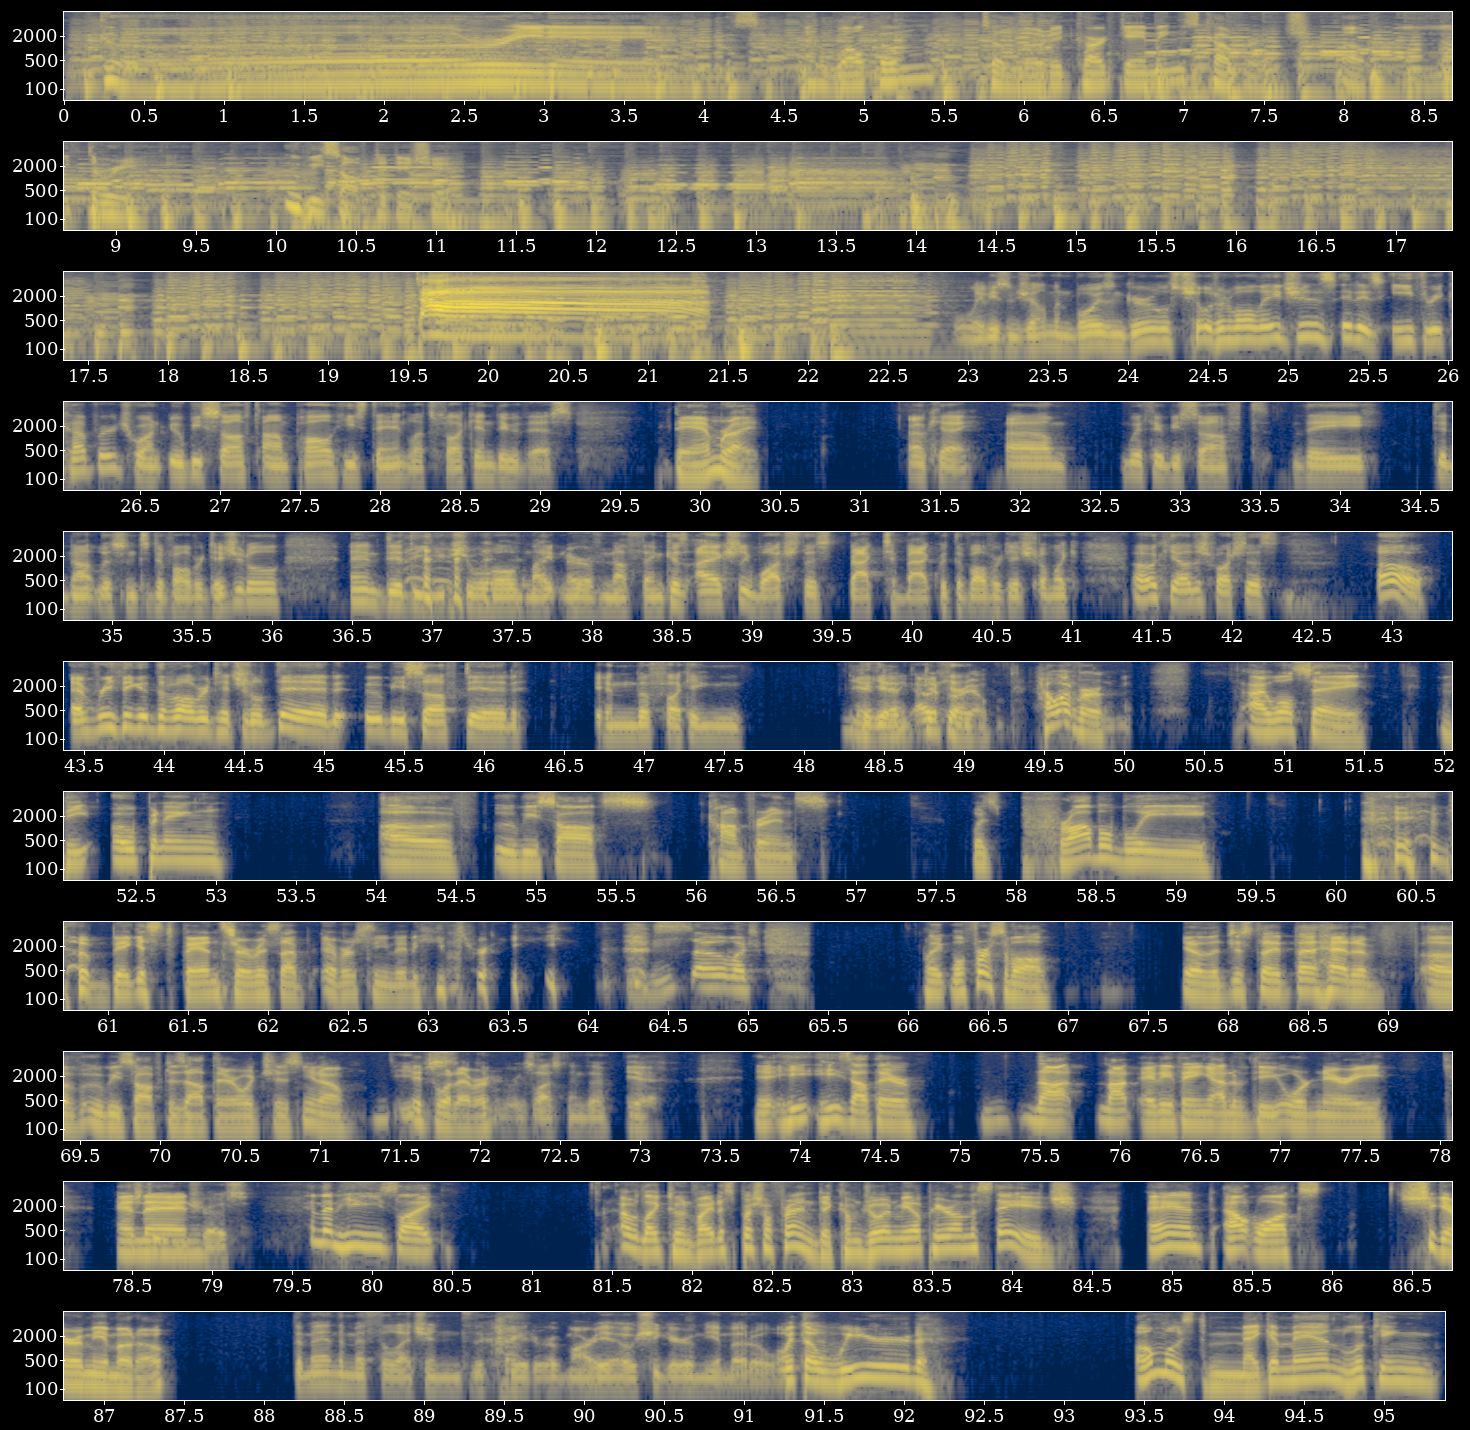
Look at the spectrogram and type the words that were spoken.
Greetings and welcome to Loaded Cart Gaming's coverage of E3 Ubisoft Edition. Ah! Ladies and gentlemen, boys and girls, children of all ages, it is E3 coverage. We're on Ubisoft. I'm Paul. He's Dan. Let's fucking do this. Damn right. Okay. Um, with Ubisoft, they did not listen to Devolver Digital and did the usual nightmare of nothing. Because I actually watched this back to back with Devolver Digital. I'm like, oh, okay, I'll just watch this. Oh, everything that Devolver Digital did, Ubisoft did in the fucking Yeah, beginning. did- Okay. real. However, I will say the opening of Ubisoft's conference was probably the biggest fan service I've ever seen at E3. Mhm. so much like well first of all you know the just the, the head of of Ubisoft is out there which is you know it's whatever. His last name though. yeah, yeah. he he's out there not not anything out of the ordinary and Just then and then he's like, I would like to invite a special friend to come join me up here on the stage. And out walks Shigeru Miyamoto the man, the myth, the legend, the creator of Mario, Shigeru Miyamoto, with a out. weird, almost Mega Man looking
